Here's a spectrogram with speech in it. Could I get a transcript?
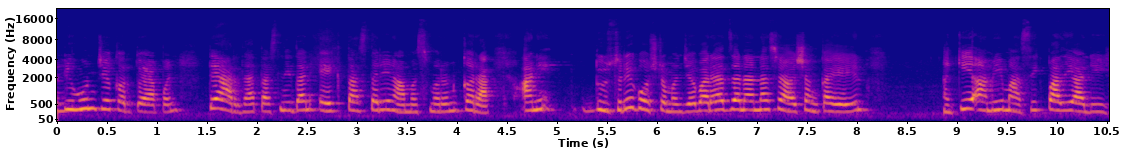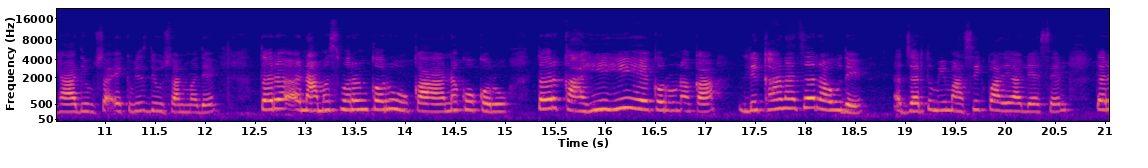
लिहून जे करतो आहे आपण ते अर्धा तास निदान एक तास तरी नामस्मरण करा. आणि दुसरी गोष्ट म्हणजे बऱ्याच जणांना श शंका येईल की आम्ही मासिक पाळी आली ह्या दिवसा एकवीस दिवसांमध्ये. तर नामस्मरण करू का नको करू? तर काहीही हे करू नका. लिखाणाचं राहू दे. जर तुम्ही मासिक पाळी आली असेल तर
